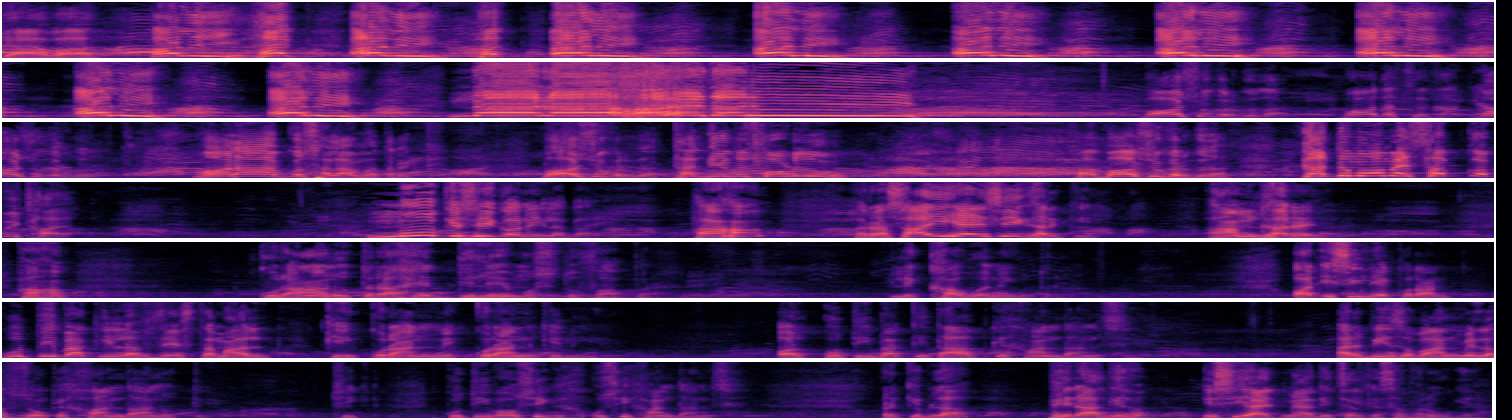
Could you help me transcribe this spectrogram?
کیا بات۔ علی حق علی حق، علی علی علی علی علی علی علی، نعرہ حیدری۔ بہت شکر گزار بہت اچھا تھا بہت شکر گزار مولا آپ کو سلامت رکھے۔ بہت شکر گزار تھک گئے تو چھوڑ دوں۔ ہاں بہت شکر گزار۔ قدموں میں سب کو بٹھائے۔ منہ کسی کو نہیں لگا۔ ہاں ہاں رسائی ہے اسی گھر کی۔ ہم گھر ہے ہاں ہاں۔ قرآن اترا ہے دل مصطفیٰ پر۔ لکھا ہوا نہیں اترا۔ اور اسی لیے قرآن، کتبہ کی لفظ استعمال کی قرآن نے، قرآن کے لیے۔ اور کتبہ کتاب کے خاندان سے۔ عربی زبان میں لفظوں کے خاندان ہوتے ٹھیک ہے۔ کتبہ اسی اسی خاندان سے۔ اور قبلہ پھر آگے اسی آیت میں آگے چل کے سفر ہو گیا۔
